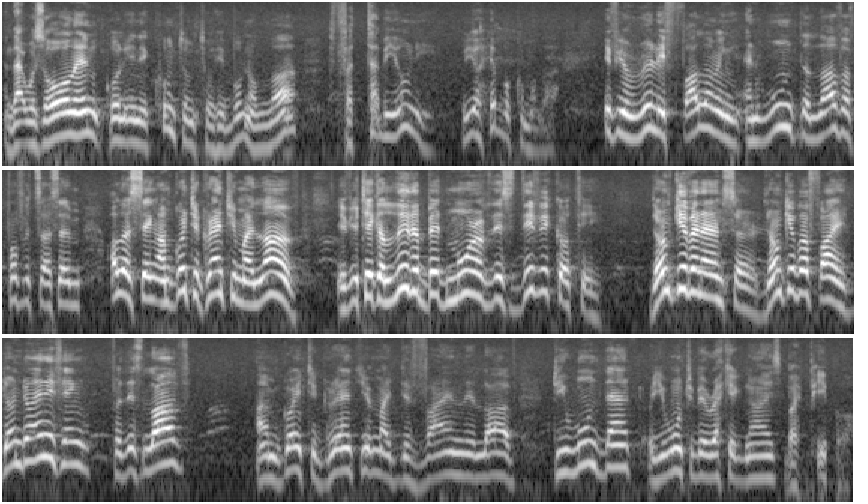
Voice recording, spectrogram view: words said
and that was all in قُلْ إِنِ كُنْتُمْ تُحِبُّونَ اللَّهِ فَاتَّبِعُونِي وَيُحِبُّكُمُ اللَّهِ If you're really following and want the love of Prophet Allah is saying, I'm going to grant you my love. If you take a little bit more of this difficulty, don't give an answer, don't give a fight, don't do anything for this love, I'm going to grant you my Divinely love. Do you want that or you want to be recognized by people?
